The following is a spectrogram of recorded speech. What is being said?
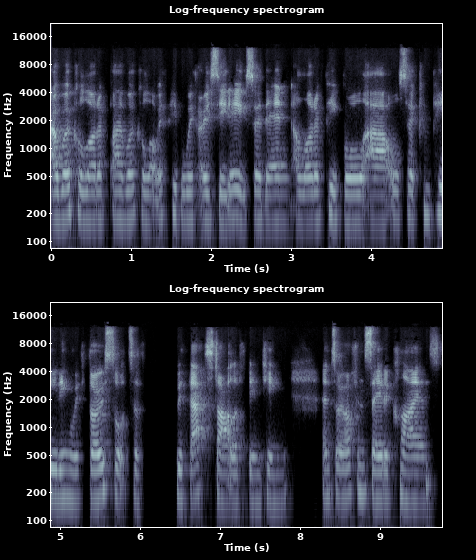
I work a lot of I work a lot with people with OCD. So then a lot of people are also competing with those sorts of with that style of thinking. And so I often say to clients,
